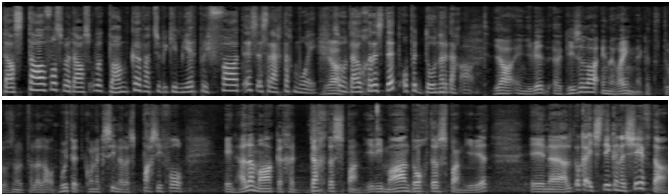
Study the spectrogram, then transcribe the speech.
Daar's tafels, maar daar's ook banke wat so 'n bietjie meer privaat is. Is regtig mooi. Ja. So onthou gerus dit op 'n donderdag aand. Ja, en jy weet, uh, Gisela en Rein, ek het toe ons nou hulle ontmoet het, kon ek sien hulle is passievol en hulle maak 'n gedigte span, hierdie maandogter span, jy weet. En uh, hulle het ook 'n uitstekende chef daar.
